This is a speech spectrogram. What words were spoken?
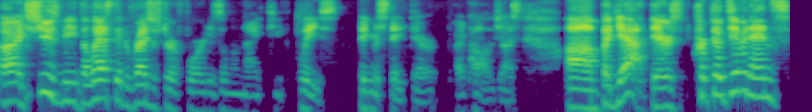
Uh, excuse me, the last day to register for it is on the 19th. Please, big mistake there. I apologize. Um, but yeah, there's crypto dividends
